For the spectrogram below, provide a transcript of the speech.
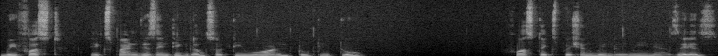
we first expand this integral. So, T1 to T2 first expression will remain as is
